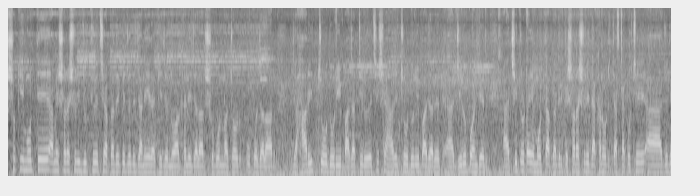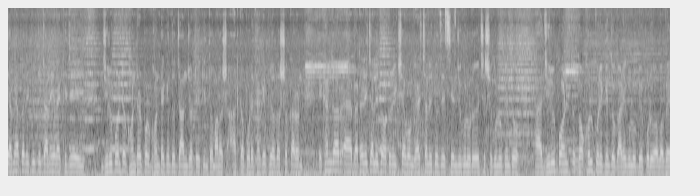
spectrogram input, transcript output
দর্শক এই মুহূর্তে আমি সরাসরি যুক্ত হয়েছি আপনাদেরকে যদি জানিয়ে রাখি যে নোয়াখালী জেলার সুবর্ণাচর উপজেলার যে হারিদ চৌধুরী বাজারটি রয়েছে, সে হারিদ চৌধুরী বাজারের জিরো পয়েন্টের চিত্রটা এই মুহূর্তে আপনাদেরকে সরাসরি দেখানোর চেষ্টা করছে। যদি আমি আপনাদেরকে একটু জানিয়ে রাখি যে এই জিরো পয়েন্টে ঘণ্টার পর ঘণ্টা কিন্তু যানজটে কিন্তু মানুষ আটকা পড়ে থাকে, প্রিয় দর্শক। কারণ এখানকার ব্যাটারি চালিত অটোরিকশা এবং গ্যাস চালিত যে সিএনজিগুলো রয়েছে, সেগুলো কিন্তু জিরো পয়েন্ট দখল করে কিন্তু গাড়িগুলো বেপরোয়াভাবে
